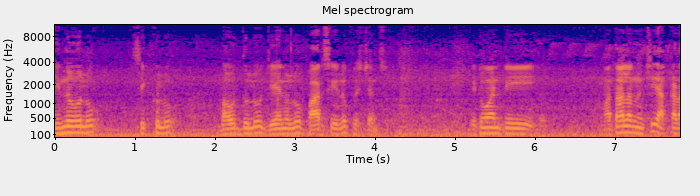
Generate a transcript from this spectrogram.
హిందువులు సిక్కులు బౌద్ధులు జైనులు పార్సీలు క్రిస్టియన్స్. ఇటువంటి మతాల నుంచి అక్కడ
